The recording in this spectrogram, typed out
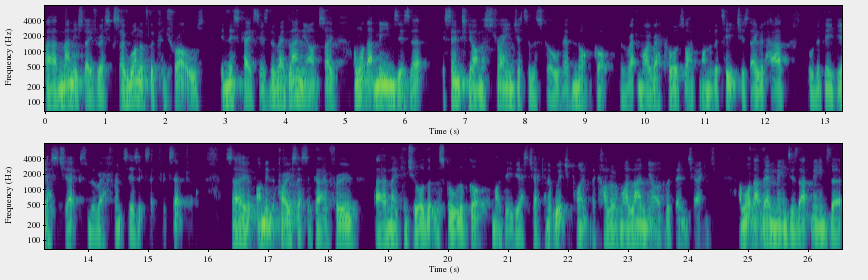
uh, manage those risks. So, one of the controls in this case is the red lanyard. So, and what that means is that essentially I'm a stranger to the school. They've not got the my records like one of the teachers they would have, or the DBS checks, the references, etc., etc. So, I'm in the process of going through uh, making sure that the school have got my DBS check, and at which point the colour of my lanyard would then change. And what that then means is that means that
